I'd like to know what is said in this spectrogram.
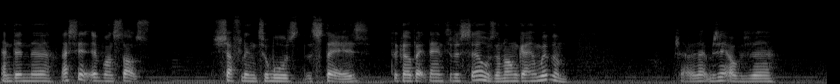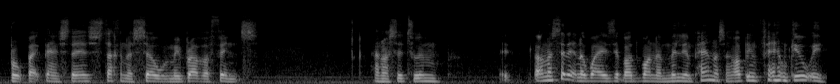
And then uh, that's it. Everyone starts shuffling towards the stairs to go back down to the cells, and I'm going with them. So that was it. I was uh, brought back downstairs, stuck in a cell with my brother Finch, and I said to him, and I said it in a way as if I'd won a million pounds or something. I've been found guilty.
